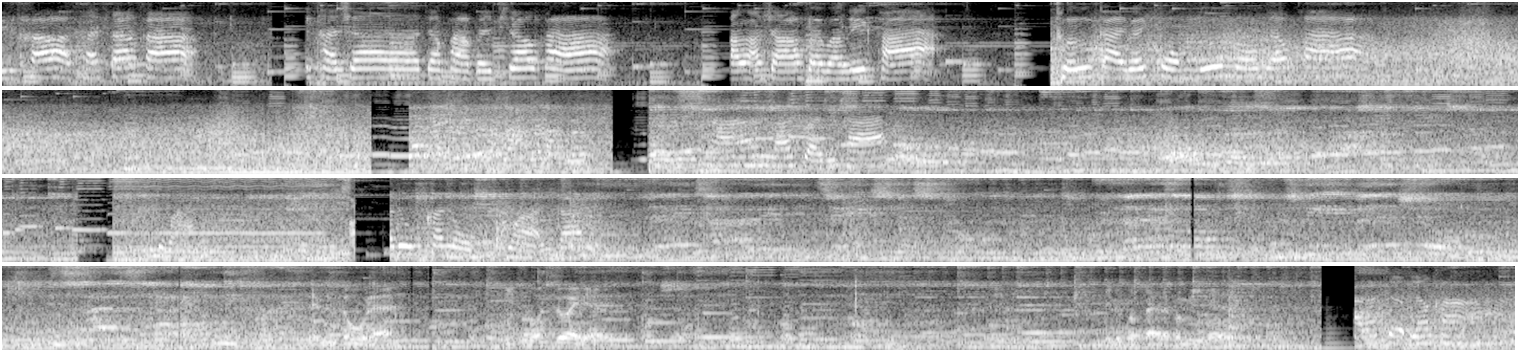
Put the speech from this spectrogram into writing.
สวัสดีค่ะทาชาค่ะทาชาจะพาไปเที่ยวค่ะทาชาแฟมิลี่ค่ะ วานมาดูขนมหวานกันเต็มตู้นะ มีโทสด้วยเนี่ย เมนูกาแฟแล้วก็มีนะ อาหารเสิร์ฟแล้วค่ะอาหาร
